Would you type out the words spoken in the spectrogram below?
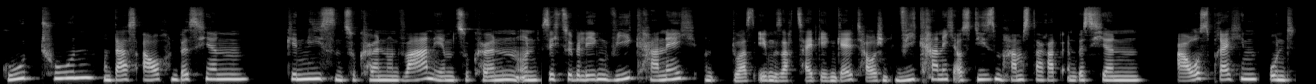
gut tun und das auch ein bisschen genießen zu können und wahrnehmen zu können und sich zu überlegen, wie kann ich, und du hast eben gesagt, Zeit gegen Geld tauschen, wie kann ich aus diesem Hamsterrad ein bisschen ausbrechen und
